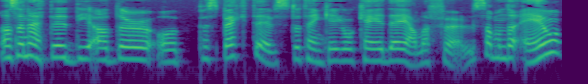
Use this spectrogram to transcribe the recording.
Altså, Den heter The Other og Perspectives. Da tenker jeg OK, det er gjerne følelser, men det er jo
